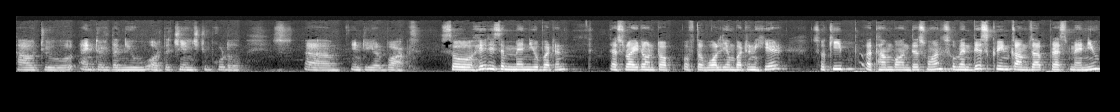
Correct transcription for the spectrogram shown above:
how to enter the new or the changed portal uh, into your box. So here is a menu button that's right on top of the volume button here. So keep a thumb on this one. So when this screen comes up, press menu,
